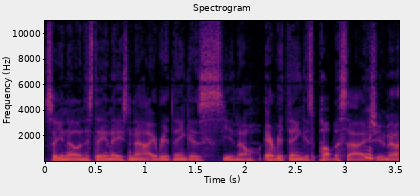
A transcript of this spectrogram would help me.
So you know, in this day and age now, everything is you know everything is publicized. You know.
